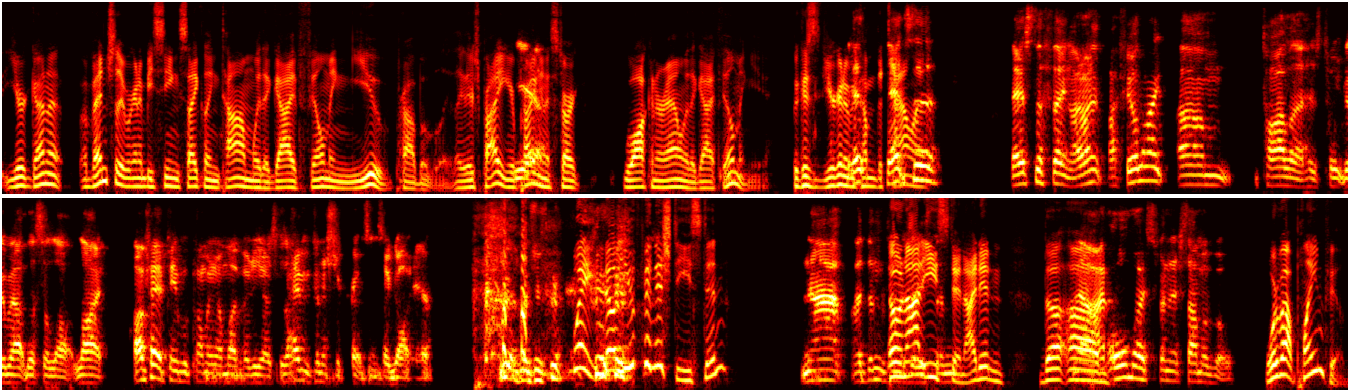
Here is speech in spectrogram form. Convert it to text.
You're gonna eventually we're gonna be seeing cycling Tom with a guy filming you probably like there's probably you're probably gonna start walking around with a guy filming you because you're gonna That- become the that's talent. the that's the thing. I don't. I feel like um Tyler has talked about this a lot. Like I've had people comment on my videos because I haven't finished a crit since I got here. Wait, no, you finished Easton. Nah, I didn't. No, not Easton. I didn't. The No, I um, almost finished Somerville. what about Plainfield?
